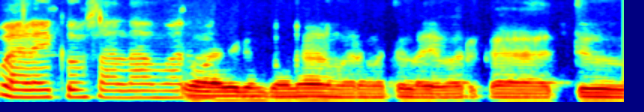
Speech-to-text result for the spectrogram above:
Waalaikumsalam warahmatullahi wabarakatuh.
